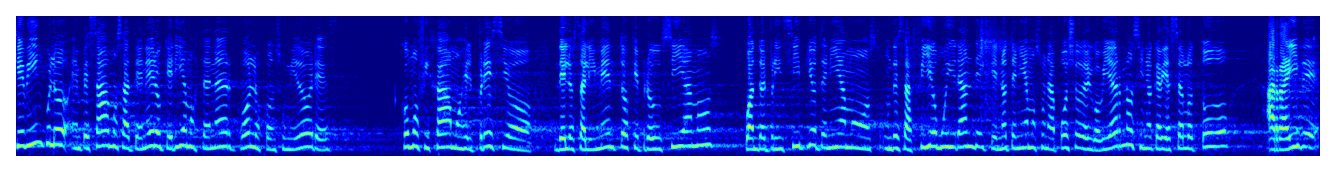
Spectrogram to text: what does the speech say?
¿Qué vínculo empezábamos a tener o queríamos tener con los consumidores? ¿Cómo fijábamos el precio de los alimentos que producíamos cuando al principio teníamos un desafío muy grande y que no teníamos un apoyo del gobierno, sino que había que hacerlo todo a raíz de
